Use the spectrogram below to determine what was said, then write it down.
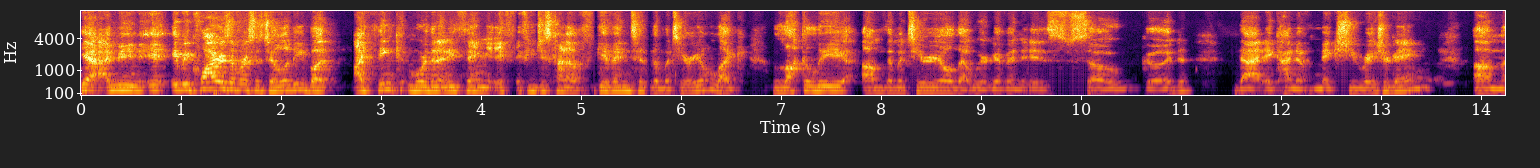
Yeah, I mean, it, it requires a versatility, but I think more than anything, if, if you just kind of give in to the material, like luckily, um, the material that we're given is so good that it kind of makes you raise your game. Um,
